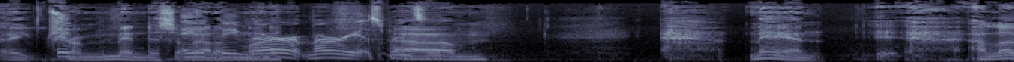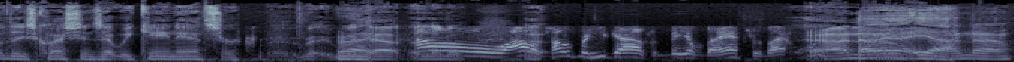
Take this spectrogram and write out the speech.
a tremendous it'd amount be of money. It'd be very very expensive. Um, Man, it- I love these questions that we can't answer r- without a little. oh, I was uh, hoping you guys would be able to answer that one. I know, Oh, yeah, yeah. I know.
